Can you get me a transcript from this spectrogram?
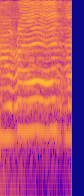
شعوذ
